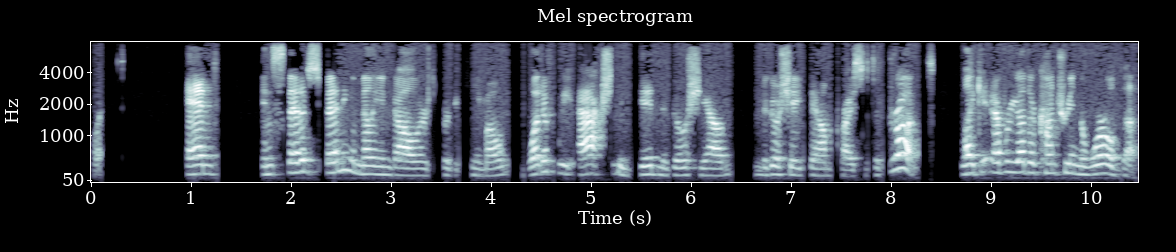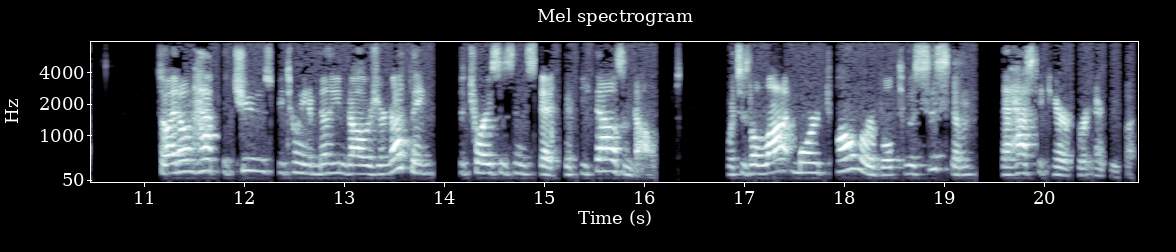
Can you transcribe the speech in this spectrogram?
place. And instead of spending a million dollars for the chemo, what if we actually did negotiate negotiate down prices of drugs, like every other country in the world does? So I don't have to choose between a million dollars or nothing. The choice is instead fifty thousand dollars, which is a lot more tolerable to a system that has to care for everybody.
